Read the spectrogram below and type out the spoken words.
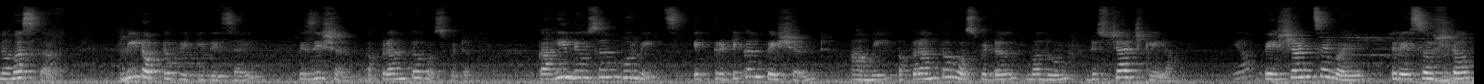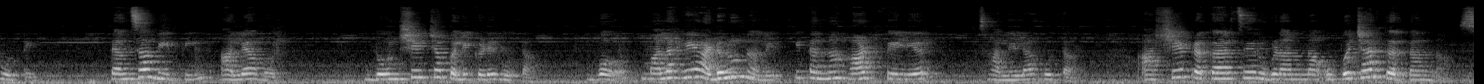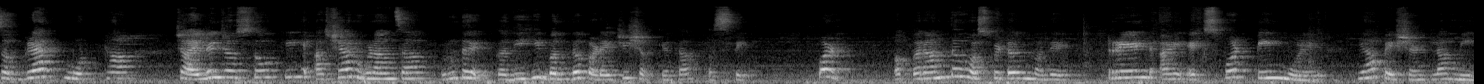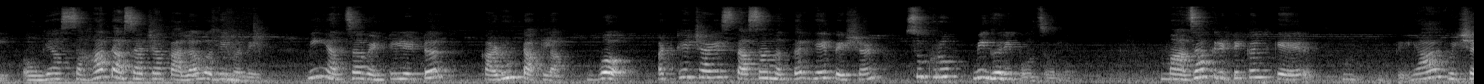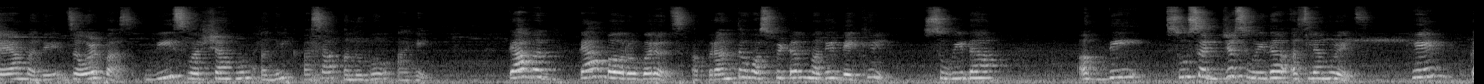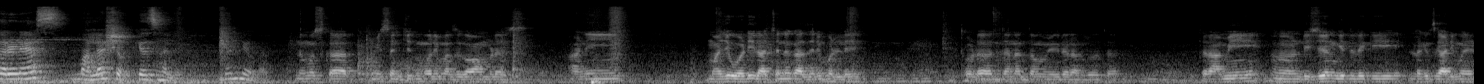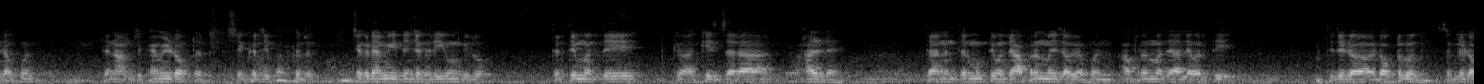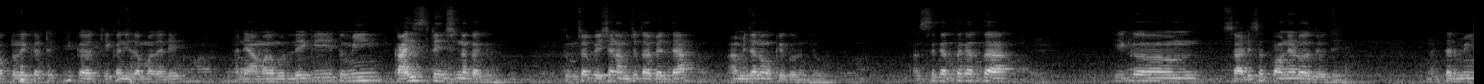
नमस्कार. मी doctor Preeti Desai physician Aprant hospital काही दिवसांपूर्वीच एक क्रिटिकल पेशंट आम्ही अप्रांत हॉस्पिटलमधून डिस्चार्ज केला. या पेशंटचे वय त्रेसष्ट होते. त्यांचा बी पी आल्यावर दोनशेच्या पलीकडे होता व मला हे आढळून आले की त्यांना हार्ट फेलियर झालेला होता. असे प्रकारचे रुग्णांना उपचार करताना सगळ्यात मोठा चॅलेंज असतो की अशा रुग्णांचा हृदय कधीही बंद पडायची शक्यता असते. पण अपरांत हॉस्पिटलमध्ये ट्रेंड आणि एक्सपर्ट टीममुळे या पेशंटला मी अवघ्या सहा तासाच्या कालावधीमध्ये मी यांचा व्हेंटिलेटर काढून टाकला व अठ्ठेचाळीस तासानंतर हे पेशंट सुखरूप मी घरी पोहोचवले. माझा क्रिटिकल केअर या विषयामध्ये जवळपास वीस वर्षाहून अधिक असा अनुभव आहे. त्याबद त्याबरोबरच अप्रांत हॉस्पिटलमध्ये देखील सुविधा अगदी सुसज्ज सुविधा असल्यामुळेच हे करण्यास मला शक्य झाले. धन्यवाद. नमस्कार मी संचित मोरे माझं गाव आंबडस आणि माझे वडील अचानक आजारी पडले. थोडं दणात दम वगैरे लागलं होतं. तर आम्ही डिसिजन घेतले की लगेच गाडीमध्ये टाकून त्यांना आमचे फॅमिली डॉक्टर शेखरजी पालकर यांच्याकडे आम्ही त्यांच्या घरी घेऊन गेलो. तर ते मधले केस जरा हार्ड आहे. त्यानंतर मग ते म्हणले आपरणमध्ये जाऊया आपण. आपरणमध्ये आल्यावरती तिथे डॉ डॉक्टर होते. सगळे डॉक्टर एका एका ठिकाणी जमा झाले आणि आम्हाला म्हटले की तुम्ही काहीच टेन्शन नका घेऊ. तुमचा पेशंट आमच्या ताब्यात द्या. आम्ही त्यांना ओके करून देऊ. असं करता करता एक साडेसात पावणे आठ वाजले होते. नंतर मी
